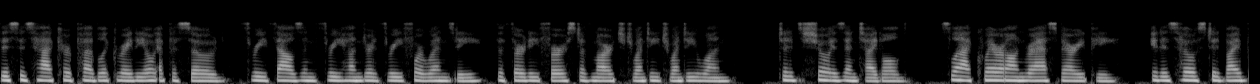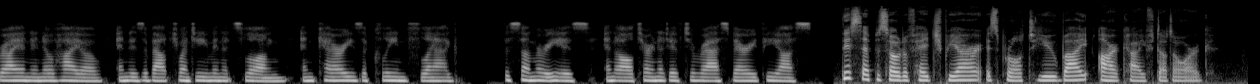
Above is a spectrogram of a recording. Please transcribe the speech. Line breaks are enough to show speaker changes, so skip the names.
This is Hacker Public Radio episode 3303 for Wednesday, the 31st of March 2021. Today's show is entitled Slackware on Raspberry Pi. It is hosted by Brian in Ohio and is about 20 minutes long and carries a clean flag. The summary is an alternative to Raspberry Pi OS.
This episode of HPR is brought to you by archive.org.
